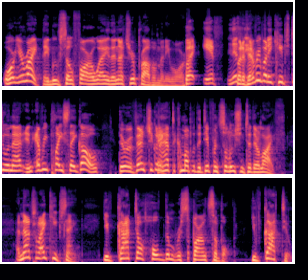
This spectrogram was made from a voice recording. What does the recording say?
or you're right, they move so far away, they're not your problem anymore. But if but if everybody keeps doing that in every place they go, they're eventually going to have to come up with a different solution to their life. And that's what I keep saying. You've got to hold them responsible. You've got to.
